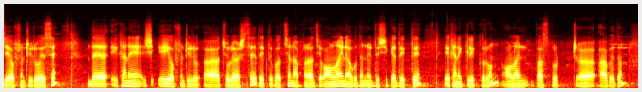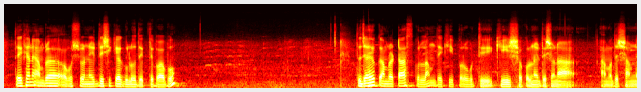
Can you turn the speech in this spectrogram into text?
যে অপশনটি রয়েছে এখানে এই অপশনটি চলে আসছে। দেখতে পাচ্ছেন আপনারা যে অনলাইন আবেদন নির্দেশিকা দেখতে এখানে ক্লিক করুন অনলাইন পাসপোর্ট আবেদন। তো এখানে আমরা অবশ্য নির্দেশিকাগুলো দেখতে পাবো। তো যাই হোক, আমরা টাচ করলাম, দেখি পরবর্তী কী সকল নির্দেশনা আমাদের সামনে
